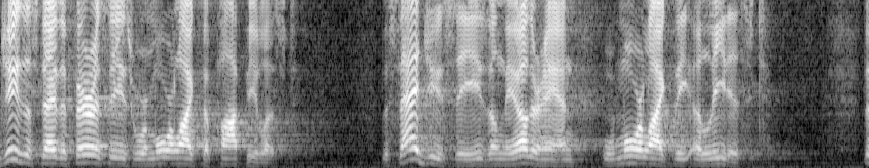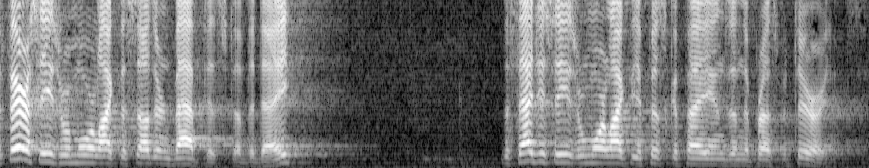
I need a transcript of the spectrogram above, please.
Jesus' day, the Pharisees were more like the populist. The Sadducees, on the other hand, were more like the elitist. The Pharisees were more like the Southern Baptist of the day. The Sadducees were more like the Episcopalians and the Presbyterians.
